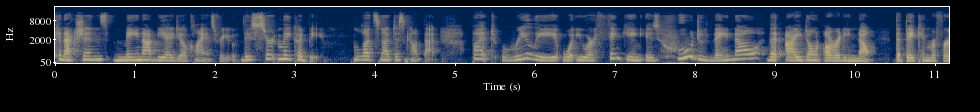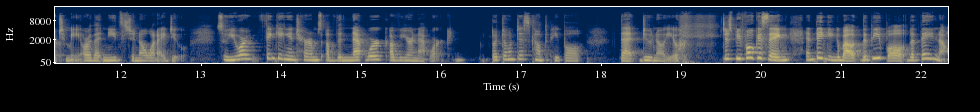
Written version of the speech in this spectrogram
connections may not be ideal clients for you. They certainly could be. Let's not discount that. But really, what you are thinking is who do they know that I don't already know that they can refer to me or that needs to know what I do? So you are thinking in terms of the network of your network, but don't discount the people that do know you. Just be focusing and thinking about the people that they know.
